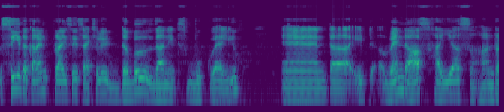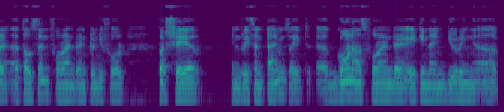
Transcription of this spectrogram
see the current price is actually double than its book value and uh, it went as high as 1424 per share in recent times. It uh, gone as 489 during uh,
